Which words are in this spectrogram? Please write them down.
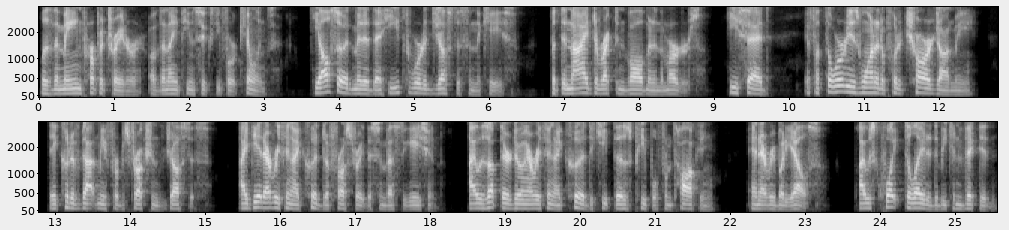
was the main perpetrator of the 1964 killings. He also admitted that he thwarted justice in the case, but denied direct involvement in the murders. He said, If authorities wanted to put a charge on me, they could have got me for obstruction of justice. I did everything I could to frustrate this investigation. I was up there doing everything I could to keep those people from talking, and everybody else. I was quite delighted to be convicted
